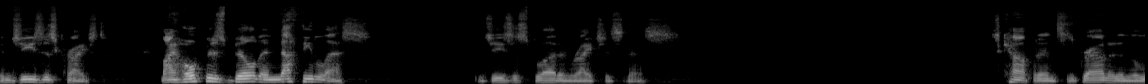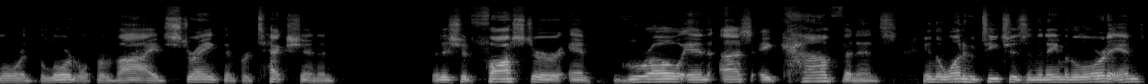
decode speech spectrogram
in Jesus Christ. My hope is built in nothing less Jesus' blood and righteousness. His confidence is grounded in the Lord. The Lord will provide strength and protection, and that it should foster and grow in us a confidence in the one who teaches in the name of the Lord and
